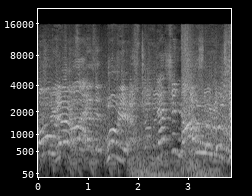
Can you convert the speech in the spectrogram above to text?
Oh my Yeah. Whoa, yeah. That should not Chocolate.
